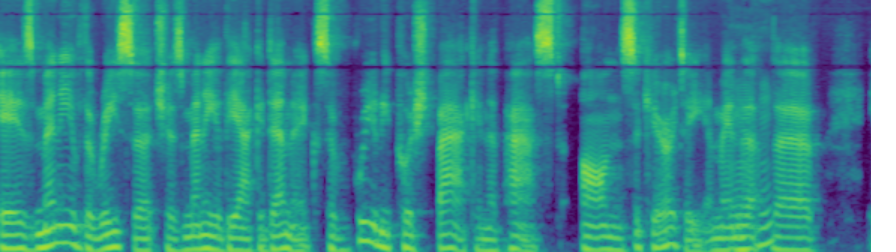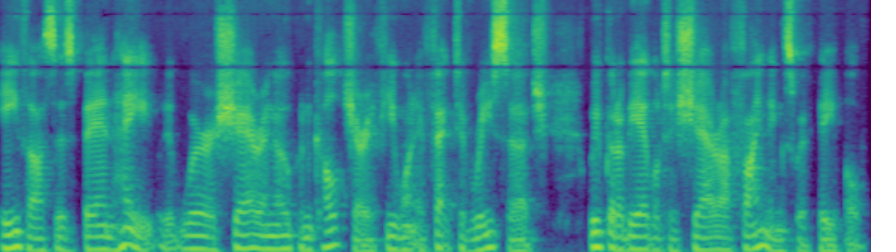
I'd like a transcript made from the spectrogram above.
is many of the researchers, many of the academics have really pushed back in the past on security. I mean, mm-hmm. the, the ethos has been hey, we're a sharing open culture. If you want effective research, we've got to be able to share our findings with people.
